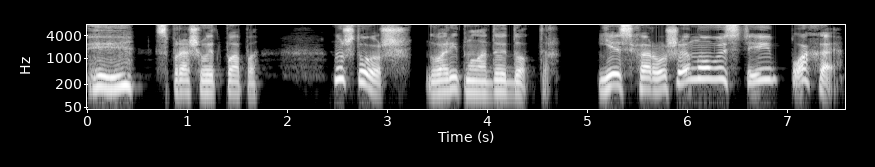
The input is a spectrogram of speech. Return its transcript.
«И?» — спрашивает папа. «Ну что ж», — говорит молодой доктор, — «есть хорошая новость и плохая.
